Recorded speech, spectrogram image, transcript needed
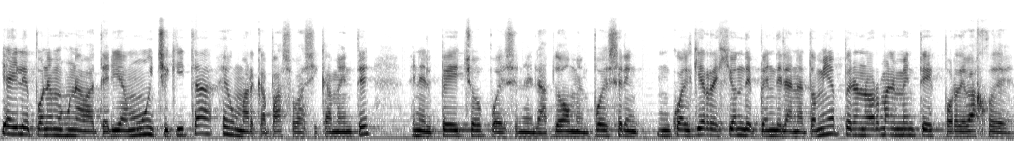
y ahí le ponemos una batería muy chiquita, es un marcapaso básicamente, en el pecho, puede ser en el abdomen, puede ser en, cualquier región, depende de la anatomía, pero normalmente es por debajo de,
